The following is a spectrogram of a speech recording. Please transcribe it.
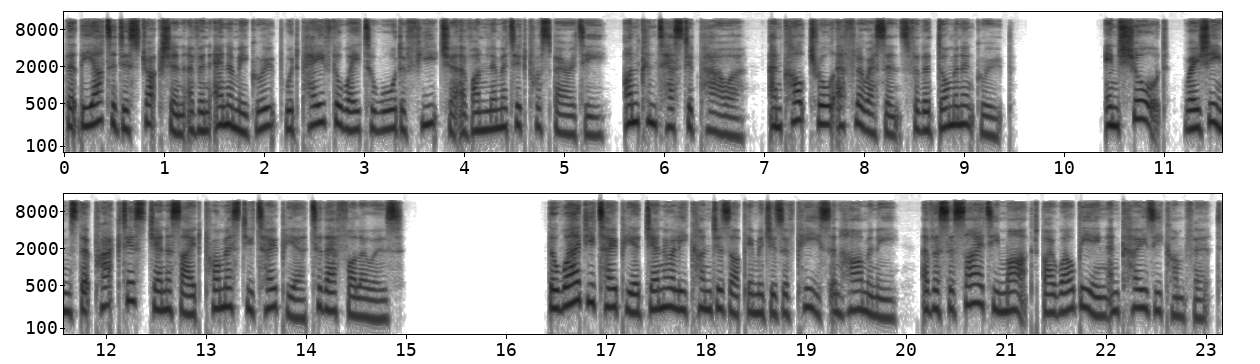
that the utter destruction of an enemy group would pave the way toward a future of unlimited prosperity, uncontested power, and cultural efflorescence for the dominant group. In short, regimes that practiced genocide promised utopia to their followers. The word utopia generally conjures up images of peace and harmony, of a society marked by well being and cozy comfort.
